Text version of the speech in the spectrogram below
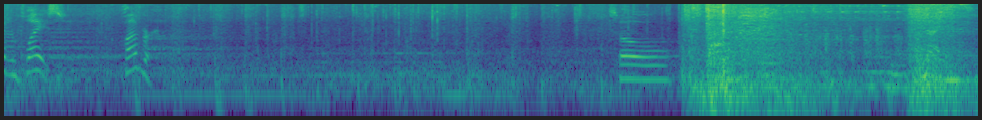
it in place. Clever. So, Nice.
